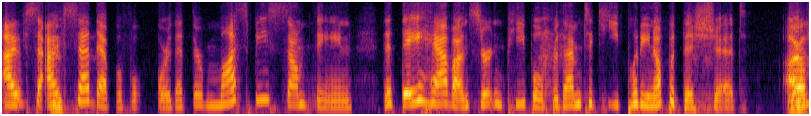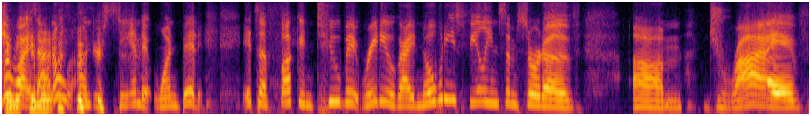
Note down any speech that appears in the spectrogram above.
I've I've said that before that there must be something that they have on certain people for them to keep putting up with this shit. Like Otherwise, I don't understand it one bit. It's a fucking two-bit radio guy. Nobody's feeling some sort of um, drive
